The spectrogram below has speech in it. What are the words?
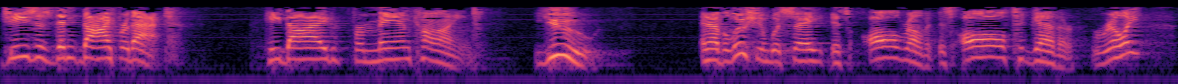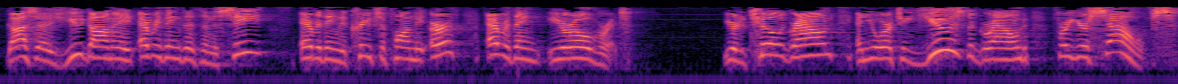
Jesus didn't die for that. He died for mankind. You. And evolution would say it's all relevant. It's all together. Really? God says you dominate everything that's in the sea, everything that creeps upon the earth, everything, you're over it. You're to till the ground and you are to use the ground for yourselves.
